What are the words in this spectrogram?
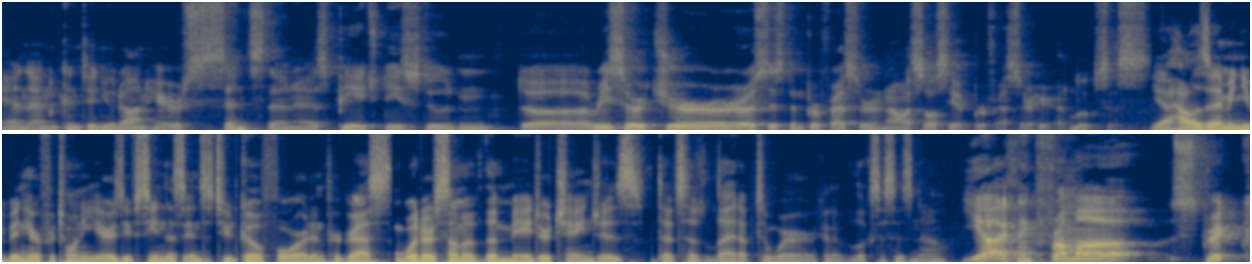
And then continued on here since then as PhD student, uh, researcher, assistant professor, and now associate professor here at LUCSUS. Yeah, how is it? I mean, you've been here for 20 years. You've seen this institute go forward and progress. What are some of the major changes that have led up to where kind of LUCSUS is now? Yeah, I think from a strict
